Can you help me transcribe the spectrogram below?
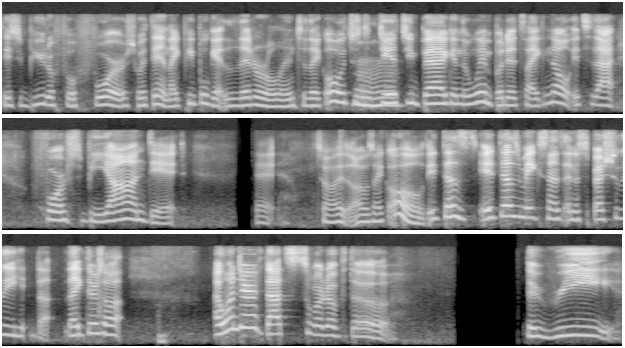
this beautiful force within. Like people get literal into like oh it's just Mhm. a dancing bag in the wind, but it's like no, it's that force beyond it. That so I, I was like, oh, it does it does make sense, and especially the, like there's a. I wonder if that's sort of the the re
